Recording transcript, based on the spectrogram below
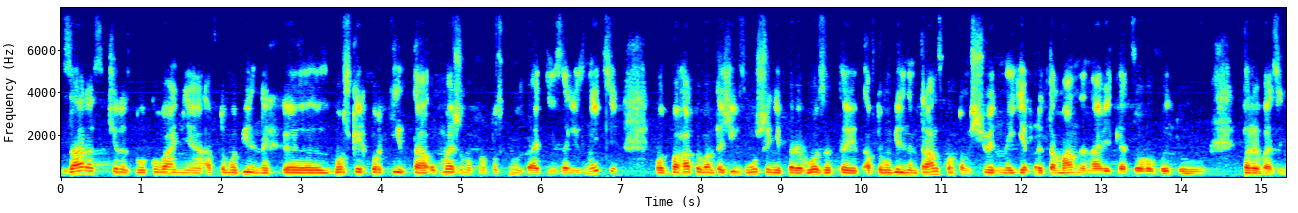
Зараз через блокування автомобільних е, морських портів та обмежену пропускну здатність залізниці, от багато вантажів змушені перевозити автомобільним транспортом, що не є притаманне навіть для цього виду перевезень.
